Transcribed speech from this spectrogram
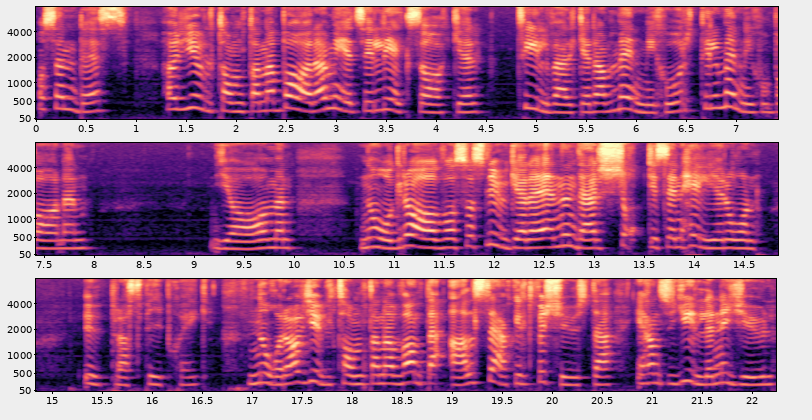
Och sen dess har jultomtarna bara med sig leksaker tillverkade av människor till människobarnen. Ja, men några av oss var slugare än den där tjockisen Helgerån, utbrast Pipskägg. Några av jultomtarna var inte alls särskilt förtjusta i hans gyllene jul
